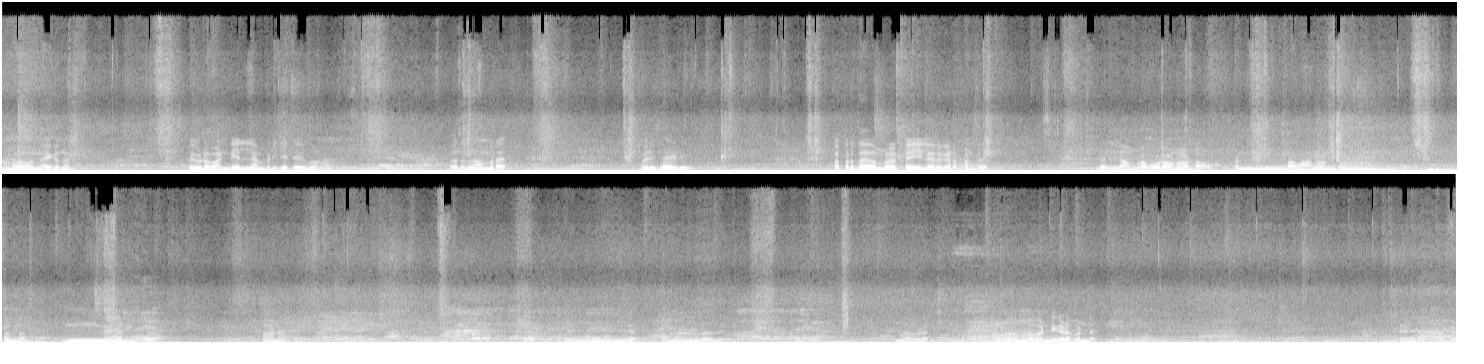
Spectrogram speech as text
നമ്മൾ വന്നേക്കുന്നത് അപ്പോൾ ഇവിടെ വണ്ടിയെല്ലാം പിടിച്ചിട്ടേക്കുവാണ്. വെറുതെ നമ്മുടെ ഒരു സൈഡിൽ അപ്പുറത്ത് നമ്മുടെ ടൈലർ കിടപ്പുണ്ട്. ഇതെല്ലാം നമ്മുടെ കൂടെ വേണം കേട്ടോ. കണ്ടമാനമുണ്ട്. ഉണ്ടോ ഇങ്ങനെ നിൽക്കുക. ആണ്. ഉള്ളത്. എന്താ അവിടെ. അവിടെ നമ്മുടെ വണ്ടി കിടപ്പുണ്ട്. ആകെ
